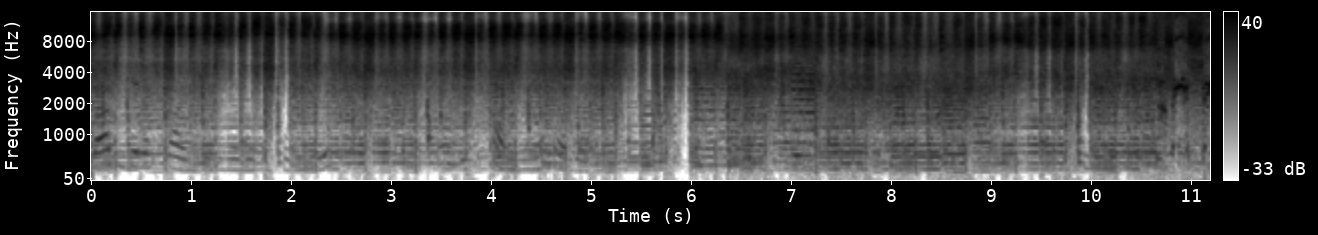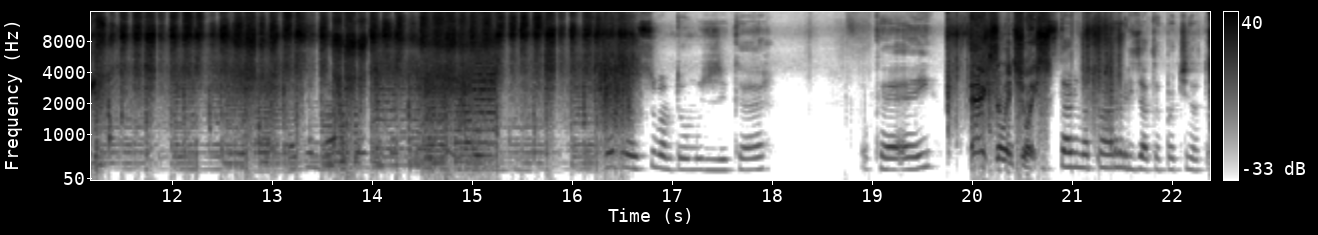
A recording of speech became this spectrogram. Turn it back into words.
Bardzo teraz fajnie, było tak powiedzieć. Dobra, usuwam tą muzykę. Okej. Excellent choice. Stawi na paralizator, patrzcie na to.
